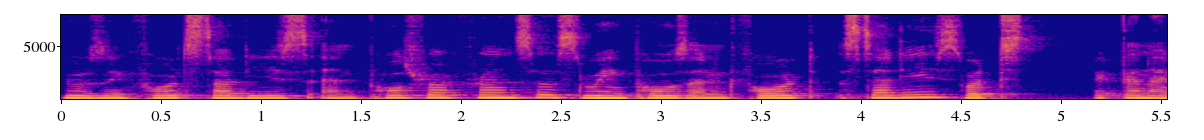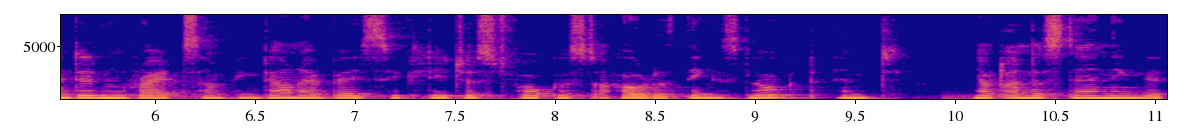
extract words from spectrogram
using fold studies and pose references, doing pose and fold studies. But back then I didn't write something down. I basically just focused on how the things looked and not understanding the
